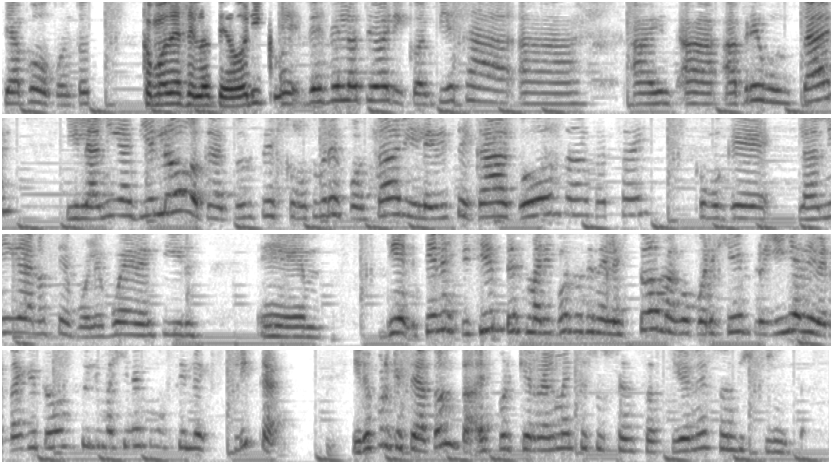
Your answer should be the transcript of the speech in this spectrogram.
de a poco. Entonces, como desde lo teórico. Eh, desde lo teórico, empieza a, a, preguntar y la amiga es bien loca, entonces como súper espontánea y le dice cada cosa, ¿cachai? Como que la amiga, no sé, pues le puede decir, eh, tienes, si sientes mariposas en el estómago, por ejemplo, y ella de verdad que todo tú lo imaginas como si lo explica. Y no es porque sea tonta, es porque realmente sus sensaciones son distintas.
